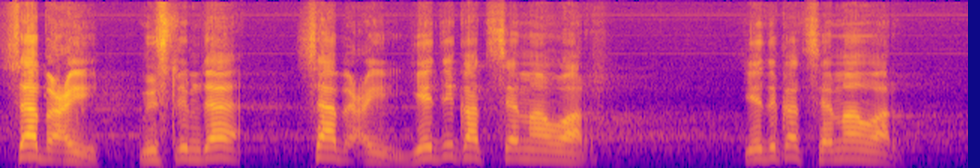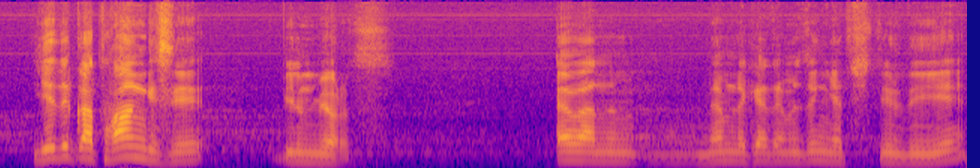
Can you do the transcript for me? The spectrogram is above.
seb'i Müslim'de seb'i yedi kat sema var. Yedi kat sema var. Yedi kat hangisi bilmiyoruz. Efendim memleketimizin yetiştirdiği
